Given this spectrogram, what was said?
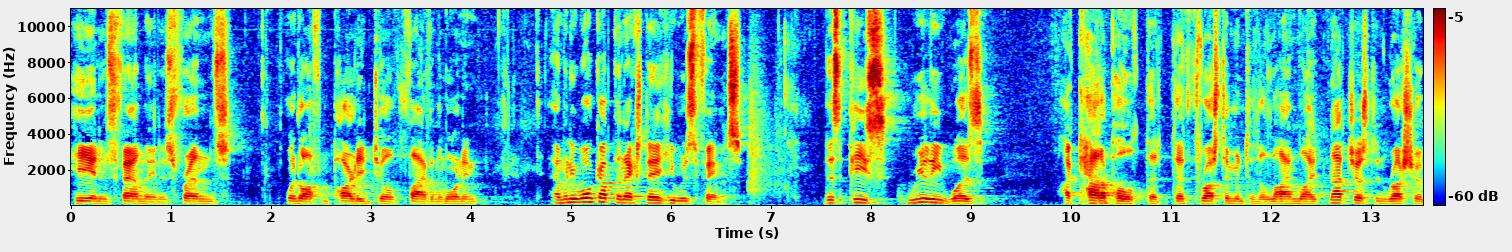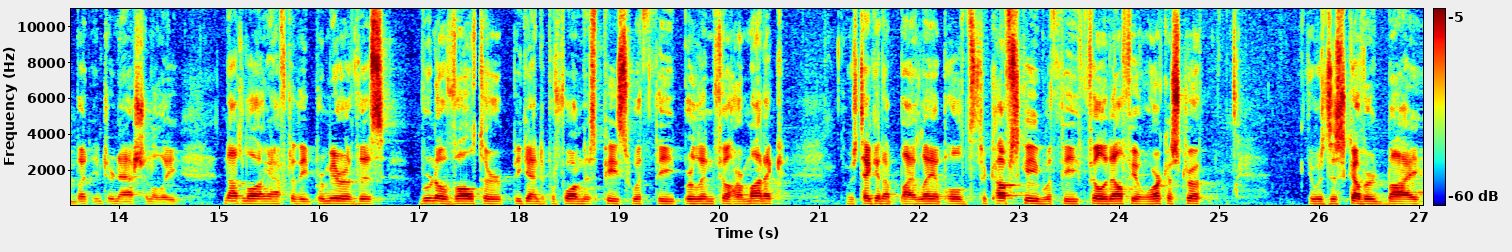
He and his family and his friends went off and partied till 5 in the morning. And when he woke up the next day, he was famous. This piece really was a catapult that, that thrust him into the limelight, not just in Russia, but internationally. Not long after the premiere of this, Bruno Walter began to perform this piece with the Berlin Philharmonic. It was taken up by Leopold Stokowski with the Philadelphia Orchestra. It was discovered by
